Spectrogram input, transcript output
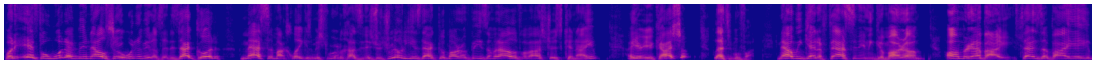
But if it would have been elsewhere, it wouldn't have been elsewhere. Is that good? Massive machlek is Mishmur and Chazon Ish, which really is that Gemara of Beis Amar Aleph of Ashtra's Kanayim. I hear you, Kasha. Let's move on. Now we get a fascinating Gemara. Amr Abaye says Abaye,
